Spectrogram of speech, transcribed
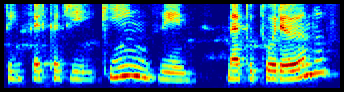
tem cerca de 15 né, tutorandos,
